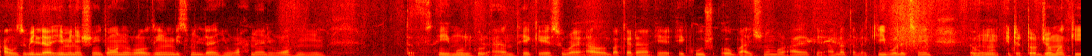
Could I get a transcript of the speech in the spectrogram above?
أعوذ بالله من الشيطان الرجيم بسم الله الرحمن الرحيم তফহিমুল কোরআন থেকে সুরায় আল বাকারা এ একুশ ও বাইশ নম্বর আয়াতে আল্লাহ তালা কি বলেছেন এবং এটার তর্জমা কি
